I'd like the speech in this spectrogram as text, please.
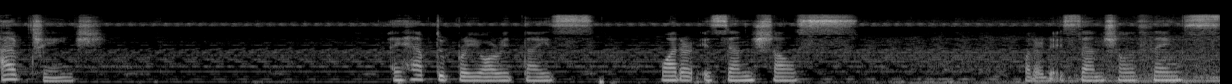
I've changed. I have to prioritize what are essentials what are the essential things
